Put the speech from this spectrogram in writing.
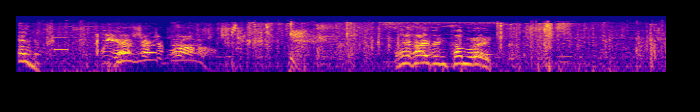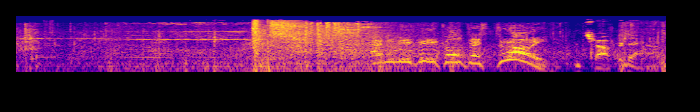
We have Sector Bravo. Reviving comrade. Enemy vehicle destroyed. Chopper down.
